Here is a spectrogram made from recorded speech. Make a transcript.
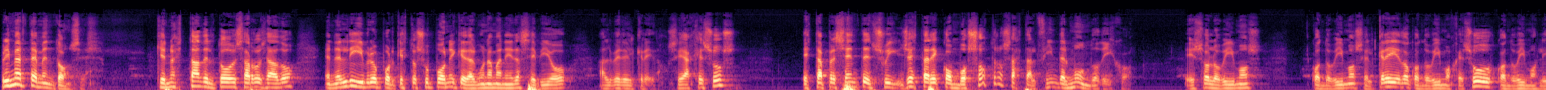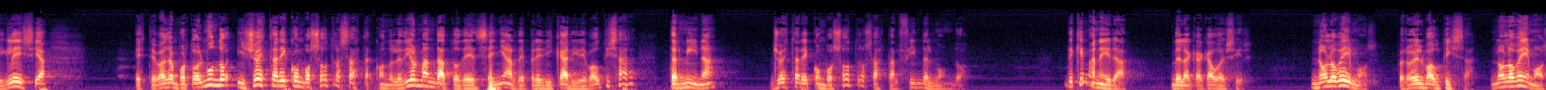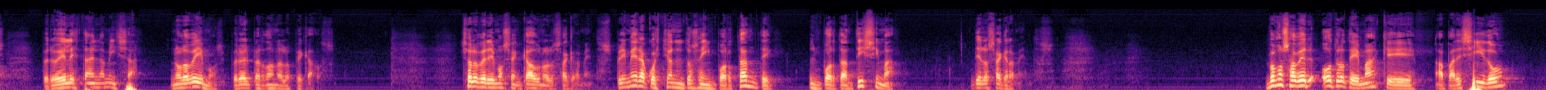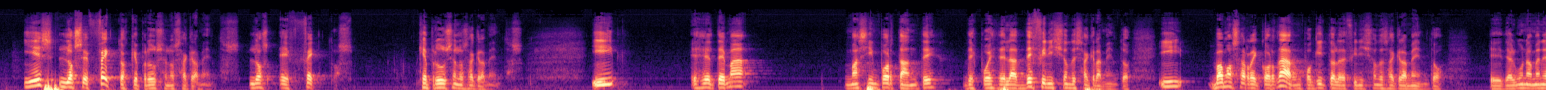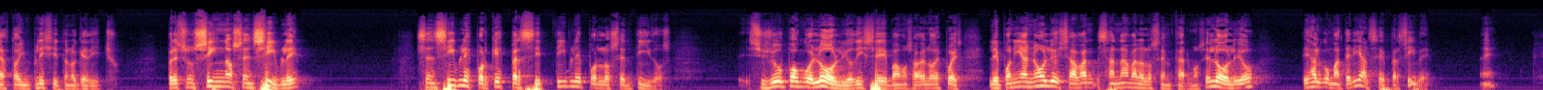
primer tema entonces, que no está del todo desarrollado en el libro porque esto supone que de alguna manera se vio al ver el credo. O sea, Jesús está presente en su... Yo estaré con vosotros hasta el fin del mundo, dijo. Eso lo vimos cuando vimos el credo, cuando vimos Jesús, cuando vimos la iglesia. Este, vayan por todo el mundo y yo estaré con vosotros hasta cuando le dio el mandato de enseñar, de predicar y de bautizar, termina, yo estaré con vosotros hasta el fin del mundo. ¿De qué manera? De la que acabo de decir. No lo vemos, pero Él bautiza. No lo vemos, pero Él está en la misa. No lo vemos, pero Él perdona los pecados. Ya lo veremos en cada uno de los sacramentos. Primera cuestión entonces importante, importantísima, de los sacramentos. Vamos a ver otro tema que ha aparecido y es los efectos que producen los sacramentos. Los efectos que producen los sacramentos. Y es el tema más importante después de la definición de sacramento. Y Vamos a recordar un poquito la definición de sacramento. Eh, de alguna manera está implícito en lo que he dicho. Pero es un signo sensible. Sensible es porque es perceptible por los sentidos. Si yo pongo el óleo, dice, vamos a verlo después, le ponían óleo y sanaban a los enfermos. El óleo es algo material, se percibe. ¿eh?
